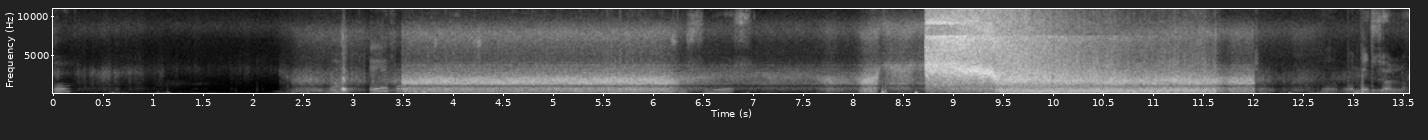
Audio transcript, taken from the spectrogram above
Bu. Bak en fazla uçuyorsunuz. O ne güzel lan.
